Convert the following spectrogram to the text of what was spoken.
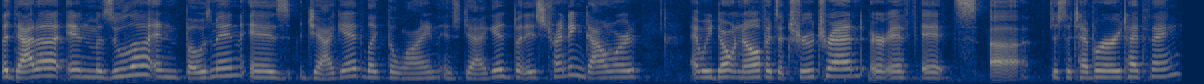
the data in Missoula and Bozeman is jagged, like the line is jagged, but it's trending downward, and we don't know if it's a true trend or if it's uh, just a temporary type thing.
